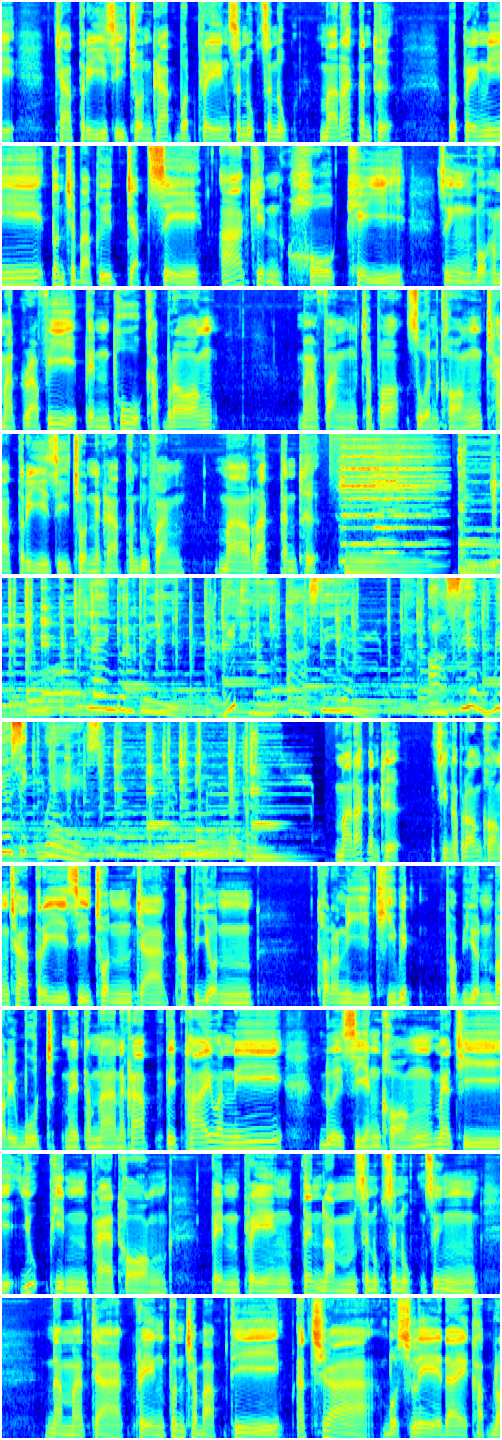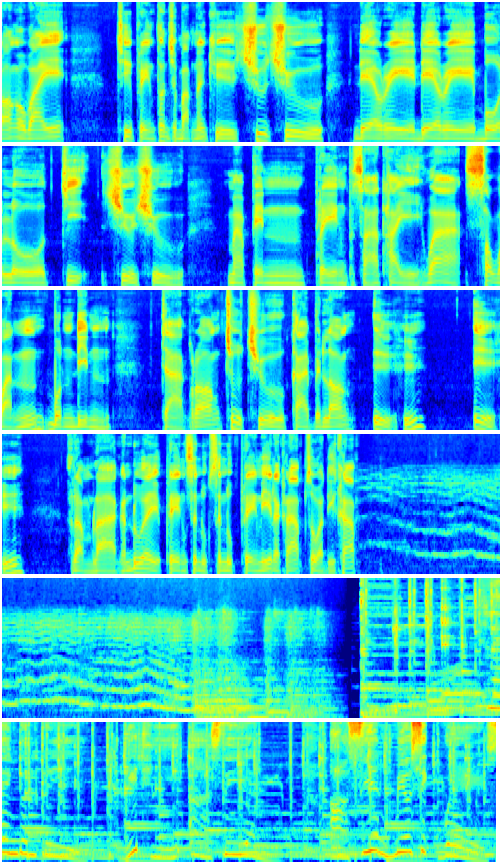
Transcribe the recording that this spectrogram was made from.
ชาตรีสีชนครับ บทเพลงสนุกสนุกมารักกันเถอะ บทเพลงนี้ต้นฉบับคือजब से आँखें हो गईซึ่งโมฮัมหมัดราฟี่เป็นผู้ขับร้อง มาฟังเฉพาะส่วนของชาตรีสีชนนะครับ ท่านผู้ฟังมารักกันเถอะ เพลงดนตรี วิถีอาเซียน ASEAN Music Waysมารักกันเถอะ เสียงขับร้องของชาตรีสีชนจากภาพยนตร์ธรณีชีวิต ภาพยนตร์บอลลีวูดในตำนานนะครับ ปิดท้ายวันนี้ด้วยเสียงของแม่ชียุพินแพรทอง เป็นเพลงเต้นรำสนุกสนุกซึ่งนำมาจากเพลงต้นฉบับที่อัชชาโบชเล่ได้ขับร้องเอาไว้ ชื่อเพลงต้นฉบับนั้นคือชูชูเดเรเดเรโบโลจิชูชูมาเป็นเพลงภาษาไทยว่าสวรรค์บนดิน จากร้องชูชูกลายเป็นร้องอือฮึอือฮึรำลากันด้วยเพลงสนุกสนุกเพลงนี้แหละครับ สวัสดีครับเพลงดนตรี วิถีอาเซียน ASEAN Music Ways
